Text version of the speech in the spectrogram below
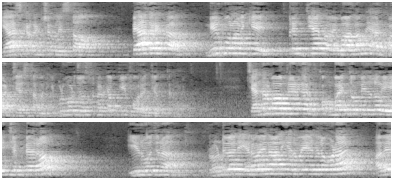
గ్యాస్ కనెక్షన్లు ఇస్తాం పేదరిక నిర్మూలనకి ప్రత్యేక విభాగం ఏర్పాటు చేస్తామని. ఇప్పుడు కూడా చూస్తున్నట్టుగా పీ ఫోర్ అని చెప్తున్నారు. చంద్రబాబు నాయుడు గారు తొంభై తొమ్మిదిలో ఏం చెప్పారో ఈ రోజున రెండు వేల ఇరవై నాలుగు ఇరవై ఐదులో కూడా అవే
